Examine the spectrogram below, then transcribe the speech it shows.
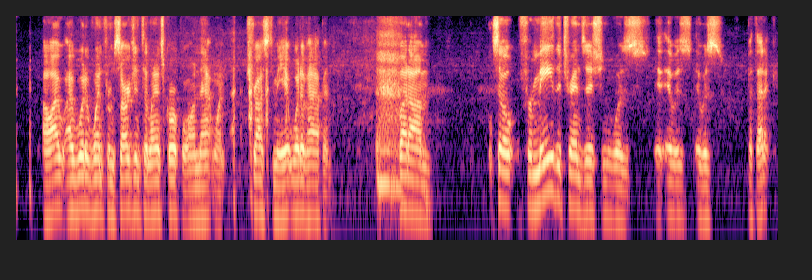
oh, I, I would have went from sergeant to lance corporal on that one. Trust me, it would have happened. But um, so for me, the transition was it, it was it was pathetic.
